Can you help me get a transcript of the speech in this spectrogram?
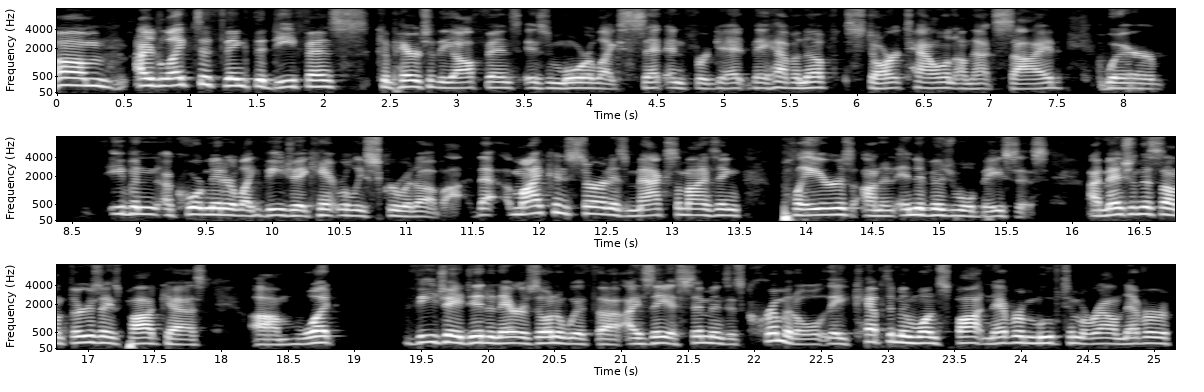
Um, I'd like to think the defense compared to the offense is more like set and forget. They have enough star talent on that side where even a coordinator like VJ can't really screw it up. That my concern is maximizing players on an individual basis. I mentioned this on Thursday's podcast. Um, what VJ did in Arizona with uh, Isaiah Simmons is criminal. They kept him in one spot, never moved him around, never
